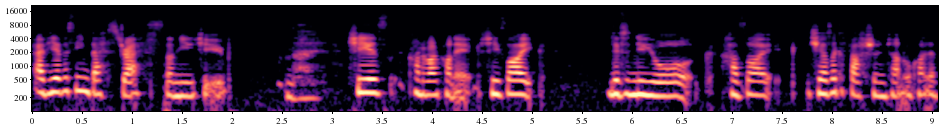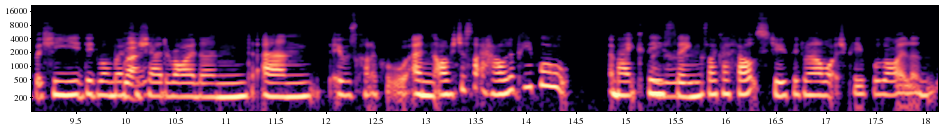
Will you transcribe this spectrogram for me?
have you ever seen Best Dressed on YouTube? no. She is kind of iconic. She's like, lives in New York, has like, she has like a fashion channel kind of, but she did one where Right. she shared her island and it was kind of cool. And I was just like, how do people make these things. Like I felt stupid when I watched people's island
